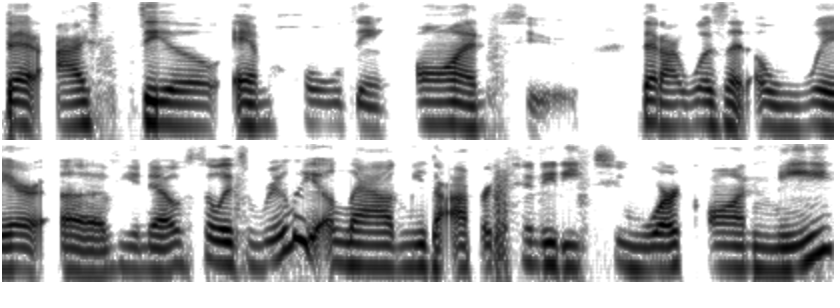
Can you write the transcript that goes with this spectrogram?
that I still am holding on to that I wasn't aware of, you know? So it's really allowed me the opportunity to work on me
